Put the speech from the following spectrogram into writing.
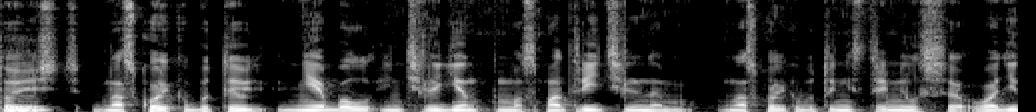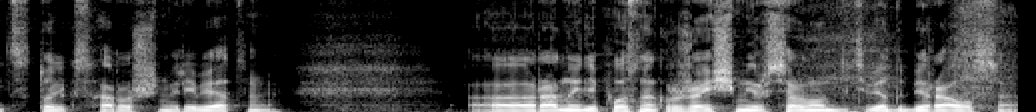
То mm-hmm. есть, насколько бы ты не был интеллигентным, осмотрительным, насколько бы ты не стремился водиться только с хорошими ребятами, рано или поздно окружающий мир все равно до тебя добирался.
